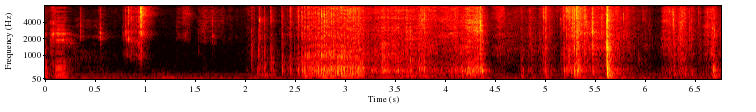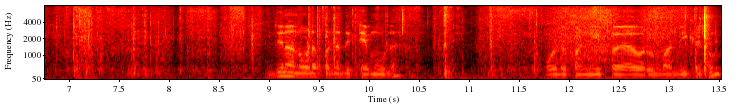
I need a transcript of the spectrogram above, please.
ஓகே இது நான் ஆர்டர் பண்ணது டெமோவில் ஆர்டர் பண்ணி இப்போ ஒரு ஒன் வீக் இருக்கும்.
